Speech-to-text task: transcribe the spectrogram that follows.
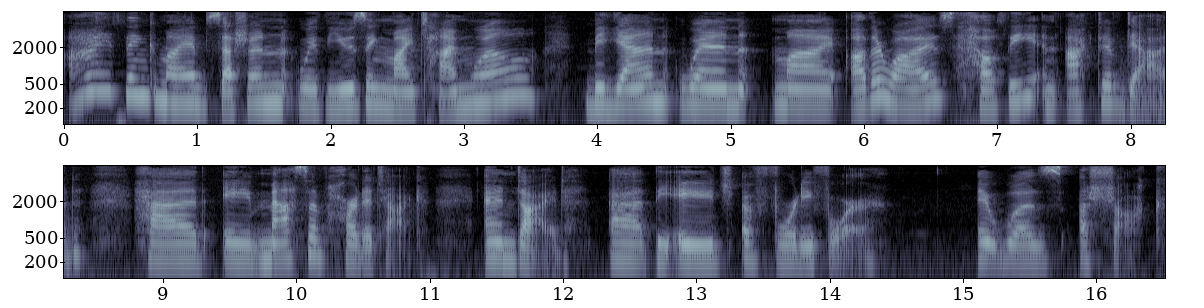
I think my obsession with using my time well began when my otherwise healthy and active dad had a massive heart attack and died at the age of 44. It was a shock.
